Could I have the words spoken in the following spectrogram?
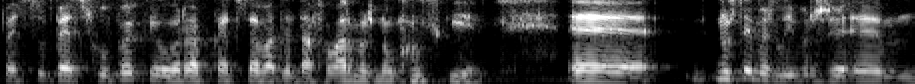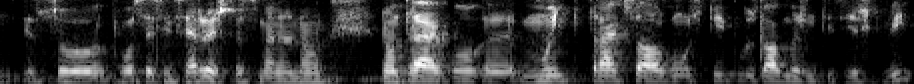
Peço, peço desculpa que eu há bocado estava a tentar falar, mas não conseguia. Uh, nos temas livres, uh, eu sou, vou ser sincero, esta semana não, não trago muito, trago só alguns títulos de algumas notícias que vi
